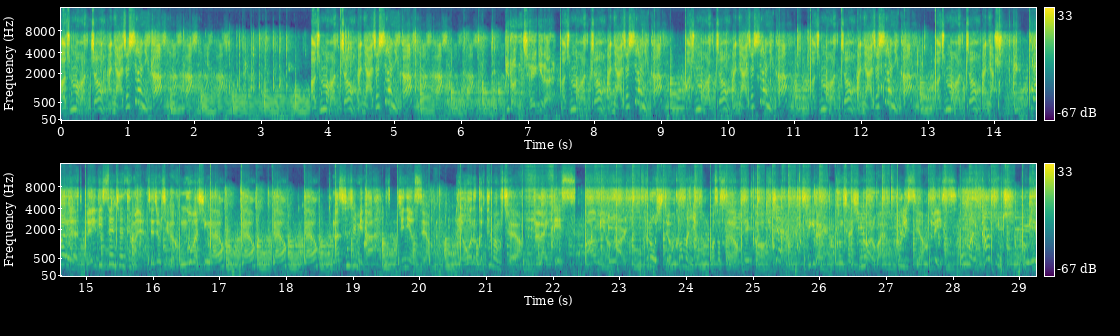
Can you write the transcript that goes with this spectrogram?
아줌마 맞죠? 아니 아저씨라니까. 아줌마 맞죠? 아니 아저씨라니까. 이런 제기랄. 아줌마 맞죠? 아니 아저씨라니까. 아줌마 맞죠? 아니 아저씨라니까. 아줌마 맞죠? 아니 아저씨라니까. 아줌마 맞죠? 아니 아- Be quiet, ladies and gentlemen. 제 정체가 궁금하신가요? 가요? 가요? 가요? 나 순지입니다. 지니어스요. 영어는 끝에만 붙여요. Like this. 마음이요. Heart. 들어오시죠. Comeon요. 벗었어요. Take off. jet. 책이를 경찰에 신고하러 가요. Police요. Please. Oh my god, 김치. Okay,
